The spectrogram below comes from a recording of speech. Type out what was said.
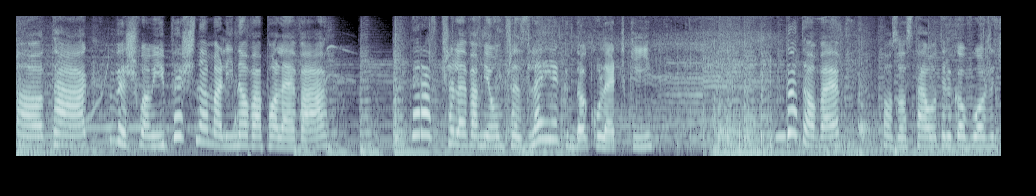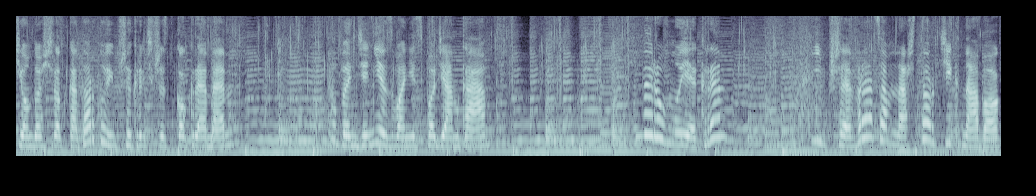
O tak, wyszła mi pyszna malinowa polewa. Teraz przelewam ją przez lejek do kuleczki. Gotowe. Pozostało tylko włożyć ją do środka tortu i przykryć wszystko kremem. To będzie niezła niespodzianka. Wyrównuję krem i przewracam nasz torcik na bok.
